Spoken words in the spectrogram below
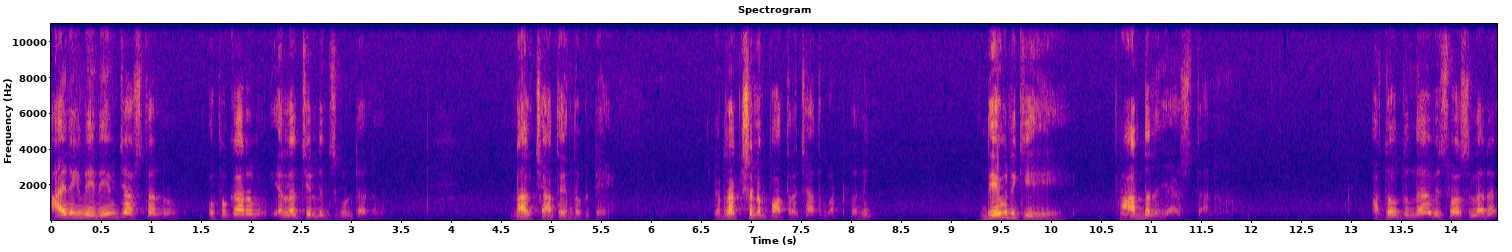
ఆయనకి నేనేం చేస్తాను? ఉపకారం ఎలా చెల్లించుకుంటాను? నాకు చేత ఒకటే రక్షణ పాత్ర చేత పట్టుకొని దేవునికి ప్రార్థన చేస్తాను. అర్థమవుతుందా విశ్వాసులారా?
